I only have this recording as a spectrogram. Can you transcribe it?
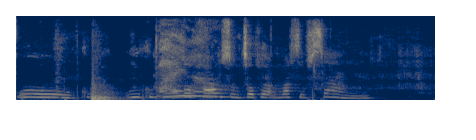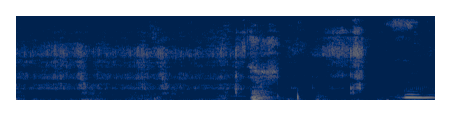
Whoa, could we, we could build a house on top of that massive sand. Hmm.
